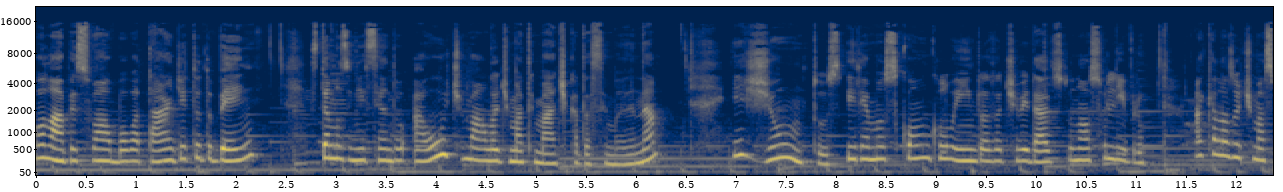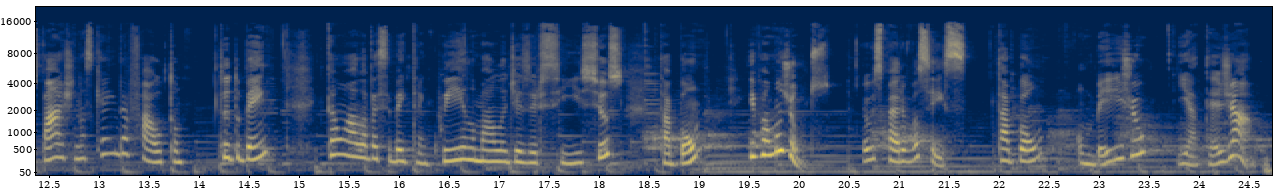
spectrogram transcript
Olá, pessoal, boa tarde, tudo bem? Estamos iniciando a última aula de matemática da semana e juntos iremos concluindo as atividades do nosso livro, aquelas últimas páginas que ainda faltam. Tudo bem? Então a aula vai ser bem tranquila, uma aula de exercícios, tá bom? E vamos juntos. Eu espero vocês, tá bom? Um beijo e até já!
